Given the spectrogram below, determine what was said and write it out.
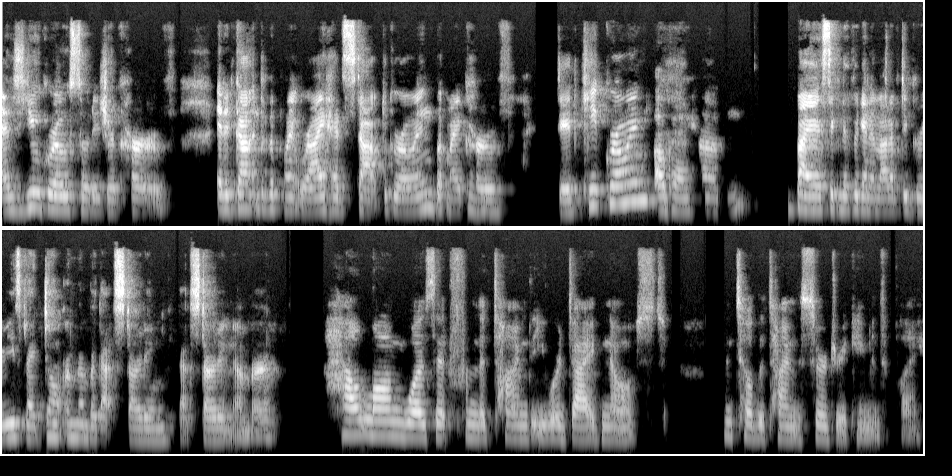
As you grow, so does your curve. It had gotten to the point where I had stopped growing, but my mm-hmm. curve mm-hmm. did keep growing. Okay. Um, by a significant amount of degrees, but I don't remember that starting that starting number. How long was it from the time that you were diagnosed until the time the surgery came into play?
